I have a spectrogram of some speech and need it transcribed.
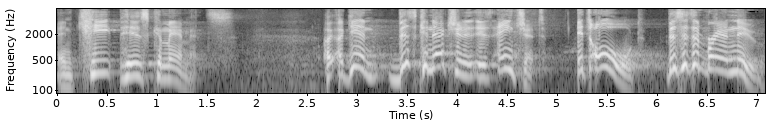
and keep his commandments. Again, this connection is ancient, it's old. This isn't brand new.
